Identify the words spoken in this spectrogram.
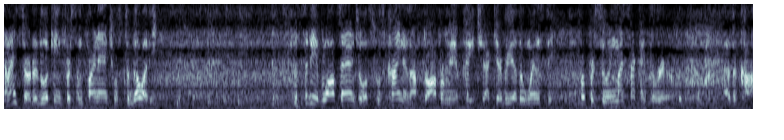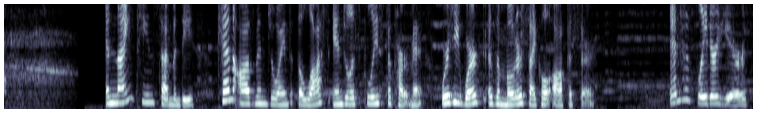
and I started looking for some financial stability. The city of Los Angeles was kind enough to offer me a paycheck every other Wednesday for pursuing my second career as a cop. In 1970, Ken Osmond joined the Los Angeles Police Department where he worked as a motorcycle officer. In his later years,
